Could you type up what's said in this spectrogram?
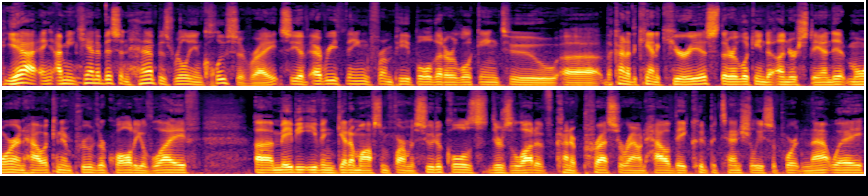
yeah. And I mean, cannabis and hemp is really inclusive, right? So you have everything from people that are looking to uh, the kind of the kind of curious that are looking to understand it more and how it can improve their quality of life. Uh, maybe even get them off some pharmaceuticals. There's a lot of kind of press around how they could potentially support in that way.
